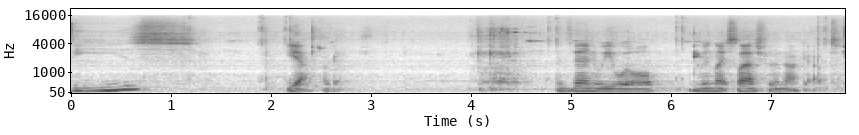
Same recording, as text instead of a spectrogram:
these. Yeah, okay. And then we will Moonlight Slash for the knockout.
